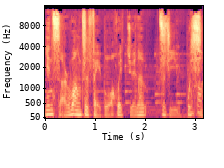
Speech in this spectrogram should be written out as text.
因此而妄自菲薄，会觉得自己不行，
